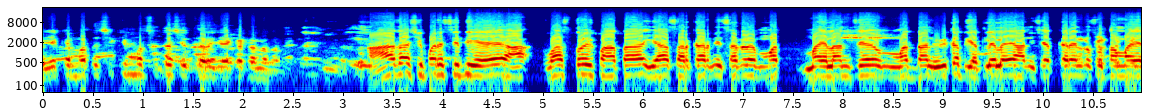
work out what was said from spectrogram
एक मताची किंमत सुद्धा शेतकऱ्याच्या एका टनाला आज अशी परिस्थिती आहे वास्तविक पाहता या सरकारने सगळं मत महिलांचे मतदान विकत घेतलेलं आहे आणि शेतकऱ्यांचं सुद्धा मै-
